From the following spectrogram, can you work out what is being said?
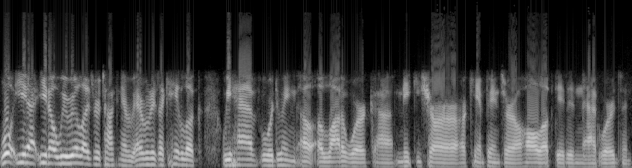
Well, yeah, you know, we realize we're talking to everybody's like, hey, look, we have we're doing a, a lot of work uh, making sure our, our campaigns are all updated in AdWords, and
